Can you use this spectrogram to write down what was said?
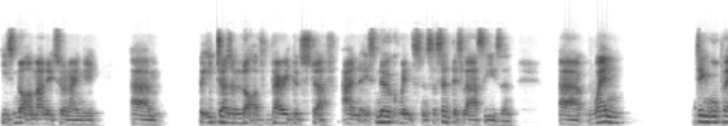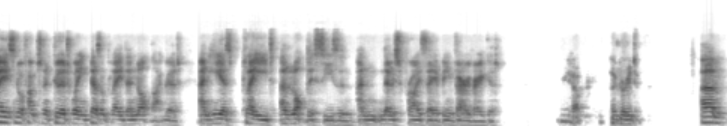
He's not a Manu Tuilagi. Um, but he does a lot of very good stuff. And it's no coincidence. I said this last season. Uh, when Dingwall plays, Northampton are good. When he doesn't play, they're not that good. And he has played a lot this season. And no surprise, they have been very, very good. Yeah, agreed. Um,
